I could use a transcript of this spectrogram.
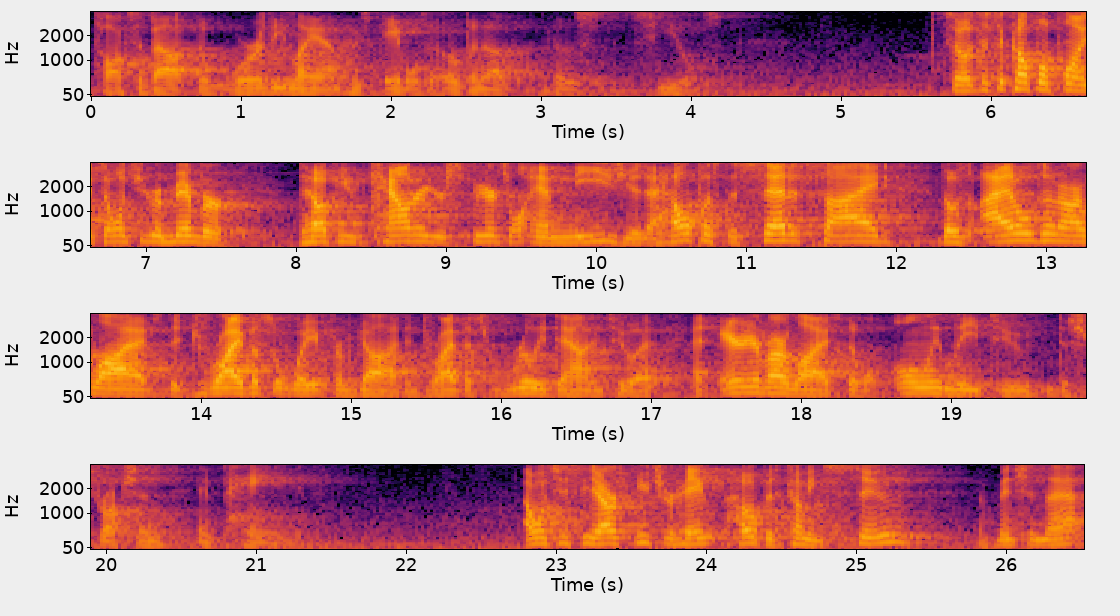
talks about the worthy Lamb who's able to open up those seals. So, just a couple points I want you to remember to help you counter your spiritual amnesia, to help us to set aside those idols in our lives that drive us away from God and drive us really down into a, an area of our lives that will only lead to destruction and pain. I want you to see our future hope is coming soon. I've mentioned that.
